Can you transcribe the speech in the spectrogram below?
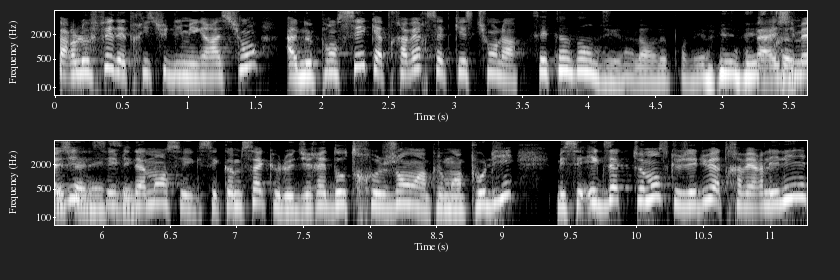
par le fait d'être issus de l'immigration à ne penser qu'à travers cette question-là? C'est un vendu, alors le Premier ministre. Bah, J'imagine, c'est évidemment, c'est comme ça que le diraient d'autres gens un peu moins polis, mais c'est exactement ce que j'ai lu à travers les lignes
